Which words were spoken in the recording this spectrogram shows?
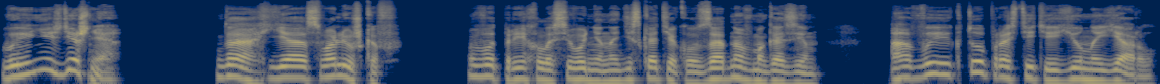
Вы не здешняя?» «Да, я с Валюшков. Вот приехала сегодня на дискотеку, заодно в магазин. «А вы кто, простите, юный ярл?»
